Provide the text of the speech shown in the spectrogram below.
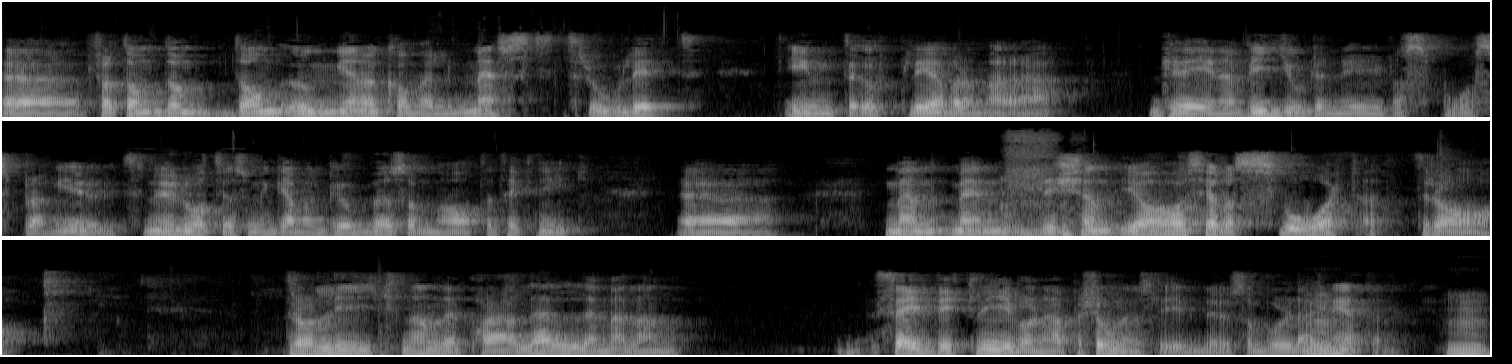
Eh, För att de, de, de ungarna kommer väl mest troligt inte uppleva de här grejerna vi gjorde när vi var små och sprang ut. Nu låter jag som en gammal gubbe som hatar teknik. Eh, Men, men det kän, jag har så jävla svårt att dra dra liknande paralleller mellan säg ditt liv och den här personens liv nu som bor i lägenheten. Mm.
